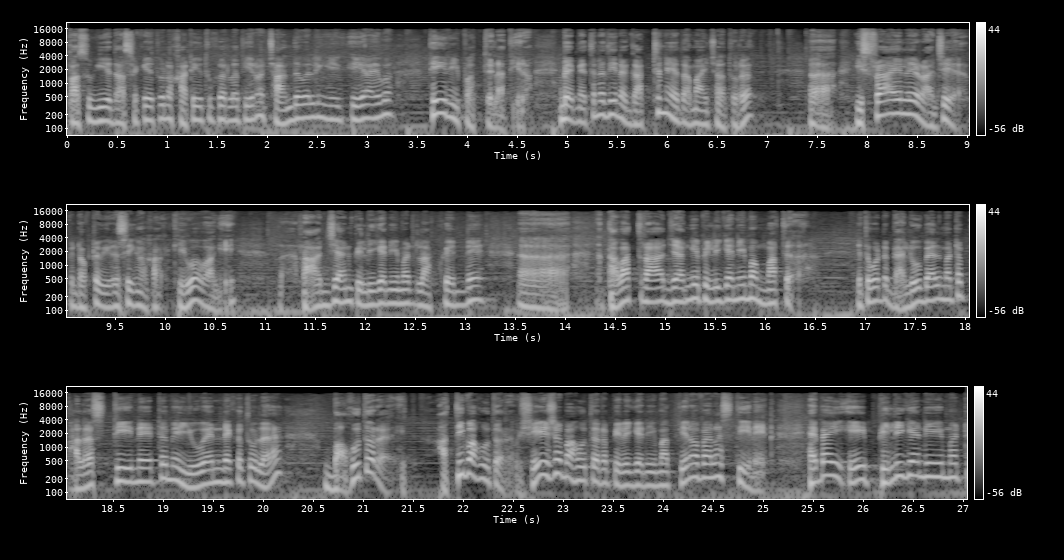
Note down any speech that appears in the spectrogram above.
පසුගිය දසකය තුළ කටයුතු කරලා තියෙන චන්දවලින් ඒ අයව තේරීපත් වෙලා තියෙන. බැ මෙතන තියෙන ගට්ටනය තමයි චතුර ඉස්්‍රායිලේ රජය ඩොක්ට විරසිංහ කිව්ව වගේ රාජ්‍යයන් පිළිගැනීමට ලක්වෙන්නේ තවත් රාජ්‍යන්ගේ පිළිගැනීම මත. එතකොට බැලූ බැල්මට පලස්තීනයට මේ යුවන් එක තුළ බහුතර අති බහුතර විශේෂ බහුතර පිළිගැනීමත් තියෙන පැලස්තිීනයට. හැබැයි ඒ පිළිගැනීමට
